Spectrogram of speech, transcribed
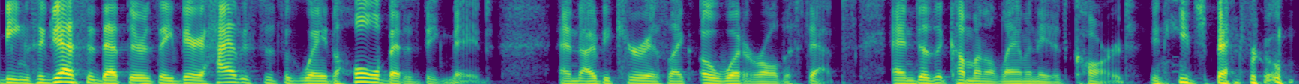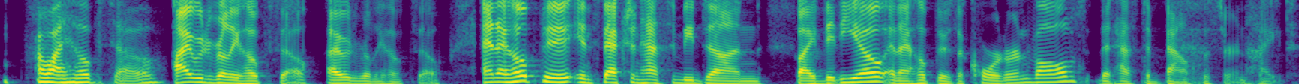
being suggested that there's a very highly specific way the whole bed is being made. And I'd be curious, like, oh, what are all the steps? And does it come on a laminated card in each bedroom? Oh, I hope so. I would really hope so. I would really hope so. And I hope the inspection has to be done by video, and I hope there's a quarter involved that has to bounce a certain height.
